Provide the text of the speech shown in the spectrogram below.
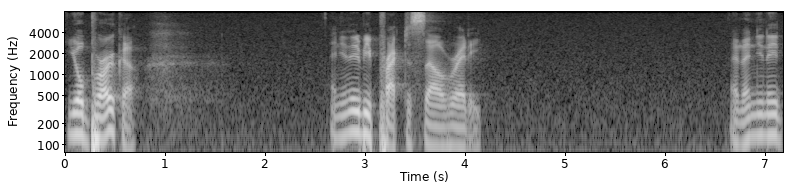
your broker. And you need to be practice sale ready. And then you need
